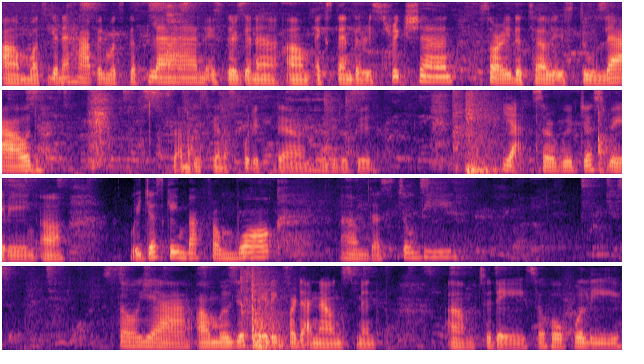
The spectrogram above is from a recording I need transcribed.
um, what's gonna happen, what's the plan, is there gonna um, extend the restriction. Sorry, the telly is too loud so I'm just gonna put it down a little bit. Yeah so we're just waiting uh we just came back from walk um that's be so yeah um we're just waiting for the announcement um today. So hopefully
